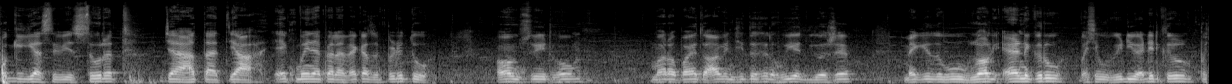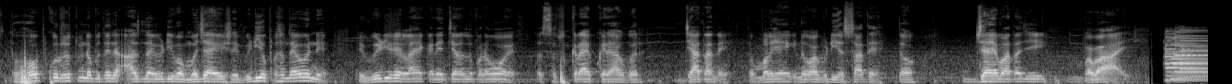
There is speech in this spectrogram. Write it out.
પગી ગયા છે સુરત. જ્યાં હતા ત્યાં એક મહિના પહેલાં વેકેશન પીડ્યું હતું. હોમ સ્વીટ હોમ મારો ભાઈ તો આવીને સીધો છે ને હુઈ જ ગયો છે. મેં કીધું હું વ્લોગ એન્ડ કરું, પછી હું વીડિયો એડિટ કરું, પછી તો હોપ કરું છું તમને બધાને આજના વિડીયોમાં મજા આવી છે વીડિયો પસંદ આવ્યો ને, તો વિડીયોને લાઈક અને ચેનલ પર હોય તો સબસ્ક્રાઈબ કર્યા વગર જાતા નહીં. તો મળીએ એક નવા વીડિયો સાથે. તો જય માતાજી બાય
